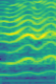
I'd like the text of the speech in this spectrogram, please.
Re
